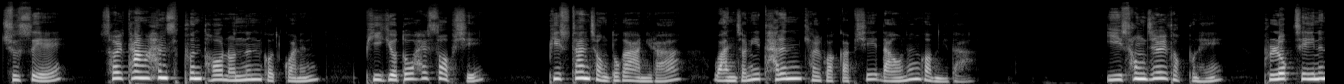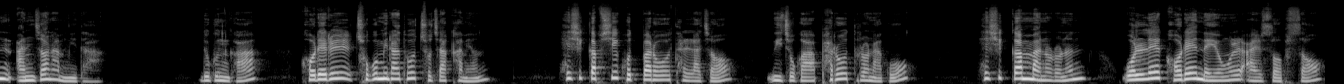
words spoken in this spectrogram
주스에 설탕 한 스푼 더 넣는 것과는 비교도 할 수 없이 비슷한 정도가 아니라 완전히 다른 결과값이 나오는 겁니다. 이 성질 덕분에 블록체인은 안전합니다. 누군가 거래를 조금이라도 조작하면 해시값이 곧바로 달라져 위조가 바로 드러나고 해시값만으로는 원래 거래 내용을 알 수 없어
